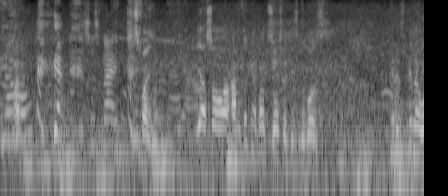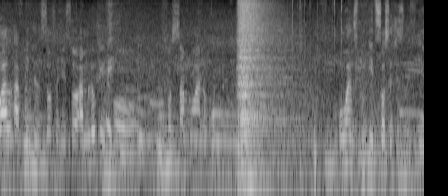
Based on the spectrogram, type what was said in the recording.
No. She's fine. She's fine. Yeah. So uh, I'm talking about sausages because it has been a while I've eaten sausages. So I'm looking for for someone who who wants to eat sausages with me.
